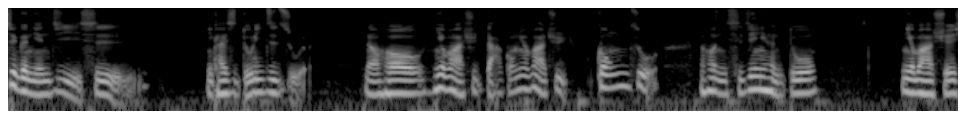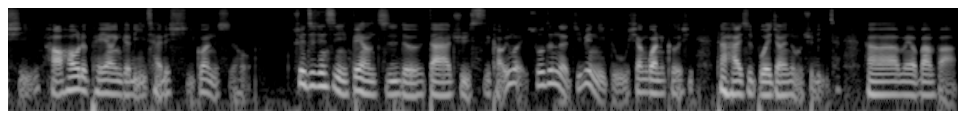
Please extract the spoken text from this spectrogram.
这个年纪是你开始独立自主了，然后你有办法去打工，你有办法去工作，然后你时间也很多，你有办法学习，好好的培养一个理财的习惯的时候。所以这件事情非常值得大家去思考，因为说真的，即便你读相关的科系，他还是不会教你怎么去理财，他没有办法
